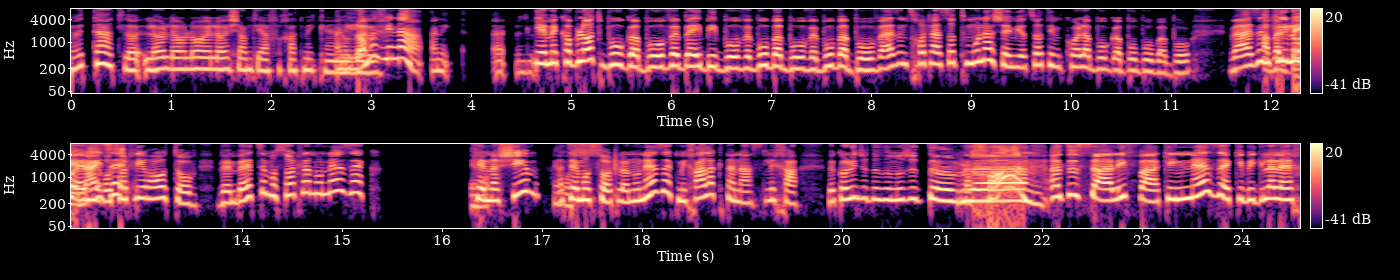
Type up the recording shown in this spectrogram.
לא יודעת, לא, לא, לא, לא, לא האשמתי אף אחת מכן, אני אבל... לא מבינה, אני... כי הן מקבלות בוגה בו ובייבי בו ובובה בו ובובה בו, ואז הן צריכות לעשות תמונה שהן יוצאות עם כל הבוגה בו בובה בו, ואז הן כאילו, הן זה- רוצות להיראות טוב, והן בעצם עושות לנו נזק. כנשים, הם אתן עוש- עושות לנו נזק, מיכל הקטנה, סליחה, וכל מי שאתה מה שטוב לה, נכון. את עושה לי פאקינג נזק, כי בגללך,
